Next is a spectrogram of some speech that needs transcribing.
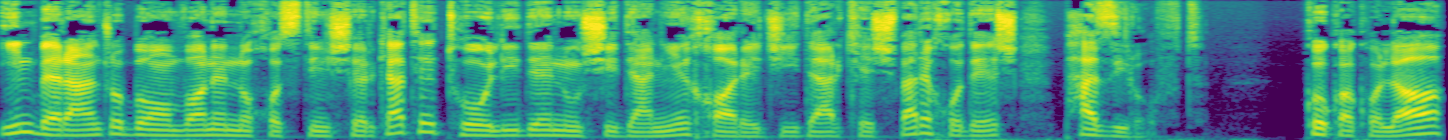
این برند رو به عنوان نخستین شرکت تولید نوشیدنی خارجی در کشور خودش پذیرفت. کوکاکولا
